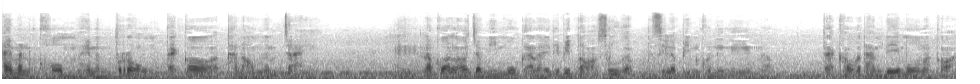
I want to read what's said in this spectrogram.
ให้มันคมให้มันตรง แต่ก็ถนอมน้ำใจ แล้วก็เราจะมีมุกอะไรที่ไปต่อสู้กับศิลปินคนอื่นๆเนาะ แต่เขาก็ทำเดโมมาก่อน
